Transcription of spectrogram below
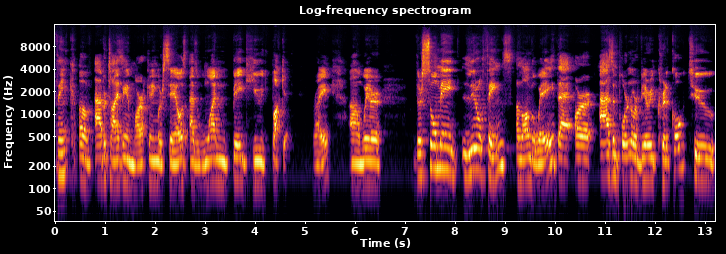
think of advertising and marketing or sales as one big, huge bucket, right? Um, where there's so many little things along the way that are as important or very critical to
